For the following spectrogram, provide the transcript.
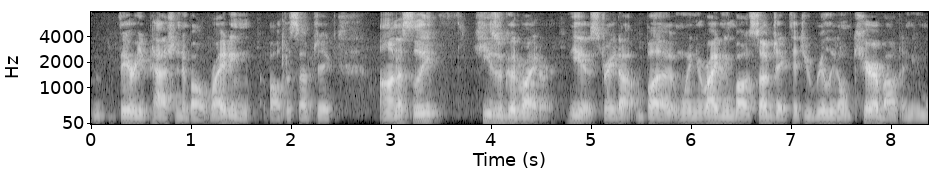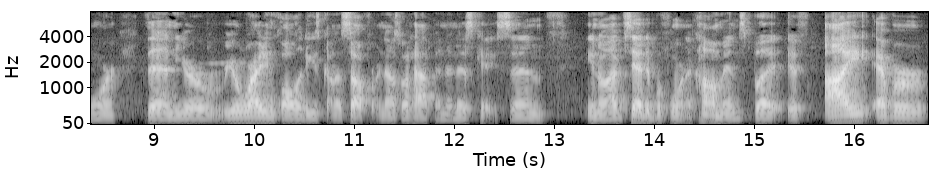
very passionate about writing about the subject, honestly, he's a good writer. He is straight up. But when you're writing about a subject that you really don't care about anymore, then your your writing quality is gonna suffer, and that's what happened in this case. And you know, I've said it before in the comments, but if I ever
